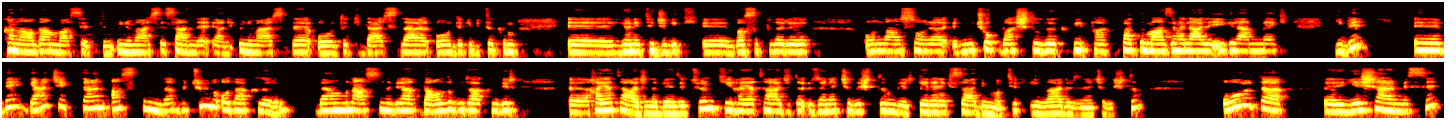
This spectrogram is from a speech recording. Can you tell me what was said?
kanaldan bahsettim. Üniversite sende, yani üniversite, oradaki dersler, oradaki bir takım e, yöneticilik e, vasıfları, ondan sonra bu çok başlılık, bir farklı, farklı malzemelerle ilgilenmek gibi. E, ve gerçekten aslında bütün bu odakların, ben bunu aslında biraz dallı budaklı bir e, hayat ağacına benzetiyorum ki hayat ağacı da üzerine çalıştığım bir geleneksel bir motif, yıllardır üzerine çalıştım. Orada e, yeşermesi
